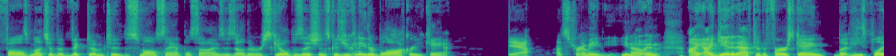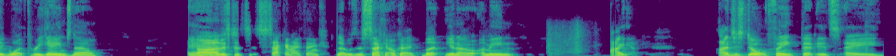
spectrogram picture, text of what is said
falls much of a victim to the small sample size as other skill positions because you can either block or you can't. Yeah, that's true. I mean, you know, and I, I get it after the first game, but he's played what three games now, and uh, this is his second, I think. that was his second. Okay, but you know, I mean, I I just don't think that it's a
